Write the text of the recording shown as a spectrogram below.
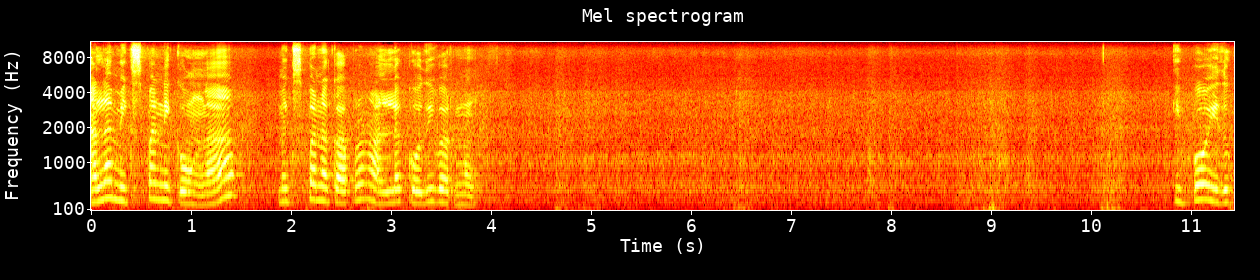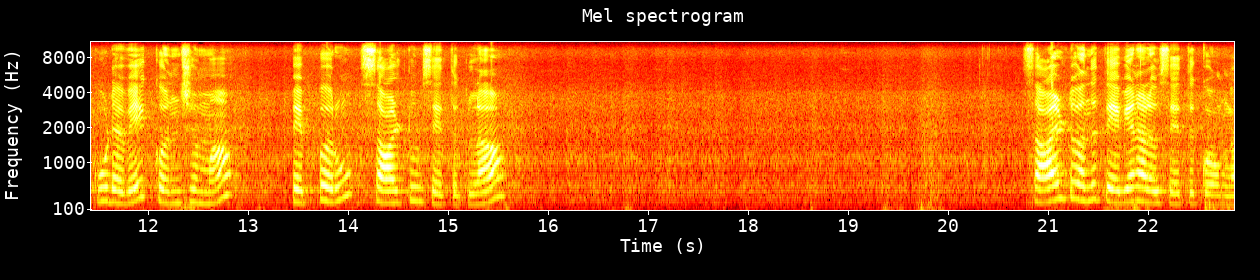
நல்லா மிக்ஸ் பண்ணிக்கோங்க. மிக்ஸ் பண்ணக்கப்புறம் நல்ல கொதி வரணும். இப்போது இது கூடவே கொஞ்சமாக பெப்பரும் சால்ட்டும் சேர்த்துக்கலாம். சால்ட்டு வந்து தேவையான அளவு சேர்த்துக்கோங்க.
